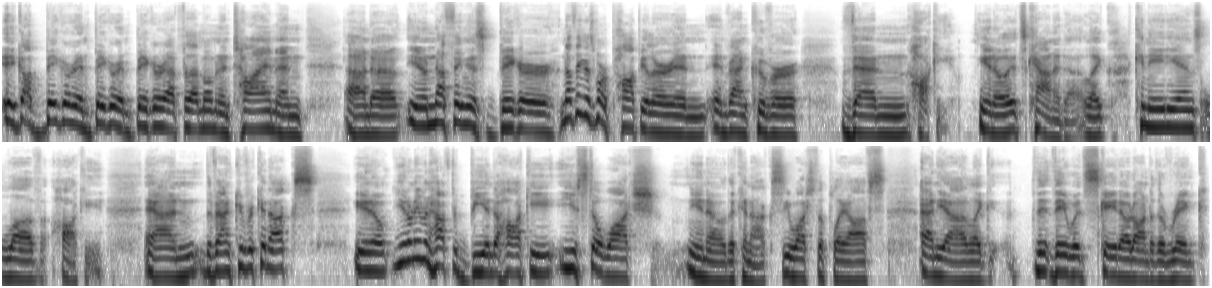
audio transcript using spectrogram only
It got bigger and bigger and bigger after that moment in time. And and uh, you know nothing is bigger nothing is more popular in in vancouver than hockey. You know it's canada. Like canadians love hockey. And the vancouver canucks you know you don't even have to be into hockey. You still watch you know the canucks. You watch the playoffs. And yeah like they, they would skate out onto the rink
